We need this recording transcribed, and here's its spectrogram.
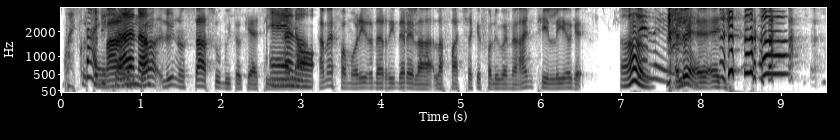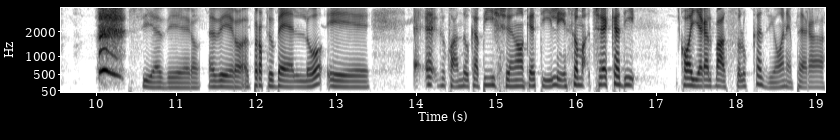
Questa è di scena. però lui non sa subito che è Tilly. Eh, no. A me fa morire dal ridere la, la faccia che fa lui quando I'm Tilly. ok. Oh. E lui è, è- sì, è vero, è vero, è proprio bello e eh, eh, quando capisce no, che è Tilly, insomma, cerca di cogliere al balzo l'occasione per eh,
